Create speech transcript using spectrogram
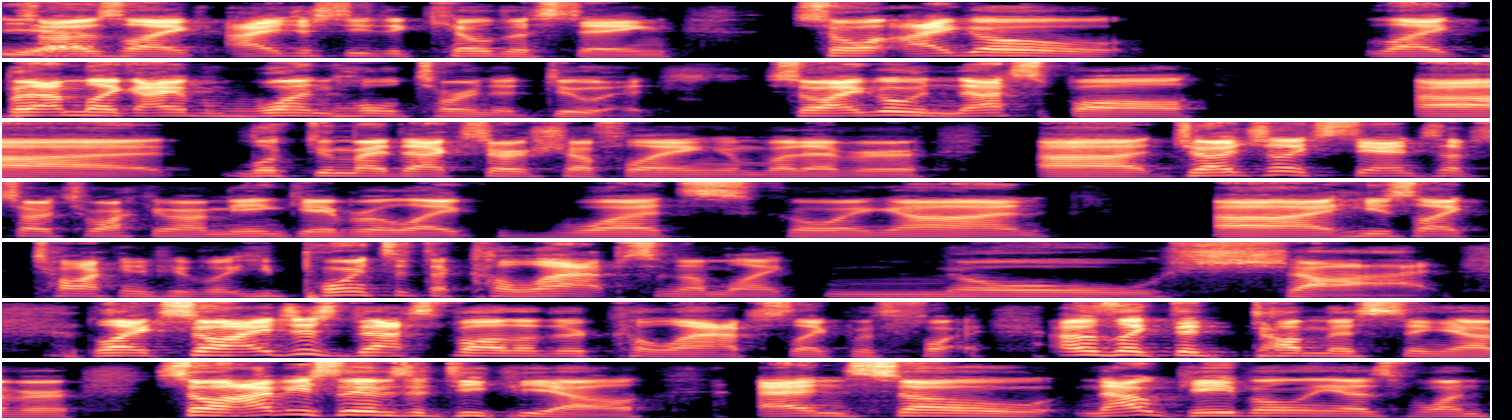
So I was like, I just need to kill this thing. So I go like, but I'm like, I have one whole turn to do it. So I go nest ball, uh, look through my deck, start shuffling and whatever. Uh, Judge like stands up, starts walking around. Me and Gabriel like, what's going on? Uh, he's like talking to people. He points at the collapse, and I'm like, no shot. Like, so I just nest balled other collapse, like with. I was like the dumbest thing ever. So obviously it was a DPL, and so now Gabe only has one.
